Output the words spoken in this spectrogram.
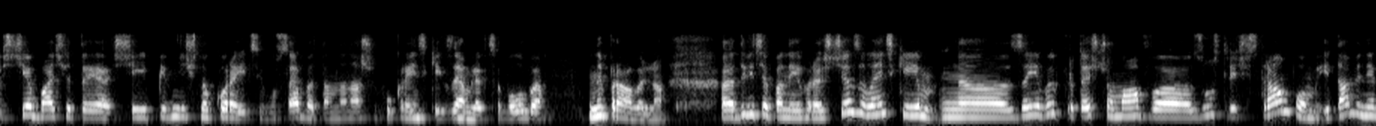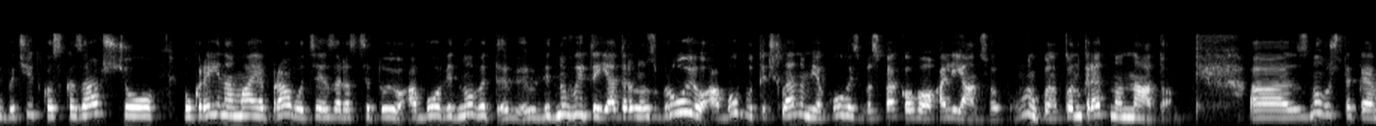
ще бачити ще й північнокорейців у себе там на наших українських землях. Це було би. Неправильно Е, дивіться, пане Ігоре. Ще Зеленський е, заявив про те, що мав е, зустріч з Трампом, і там він якби чітко сказав, що Україна має право це я зараз цитую, або відновити відновити ядерну зброю, або бути членом якогось безпекового альянсу, ну конкретно НАТО. Знову ж таки.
